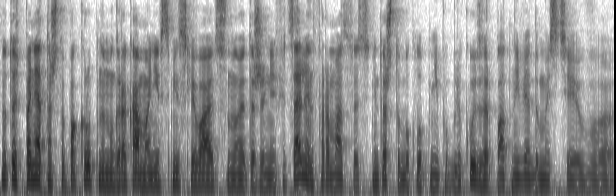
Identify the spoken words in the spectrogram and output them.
Ну, то есть понятно, что по крупным игрокам они в СМИ сливаются, но это же не официальная информация. То есть не то, чтобы клуб не публикует зарплатные ведомости в,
